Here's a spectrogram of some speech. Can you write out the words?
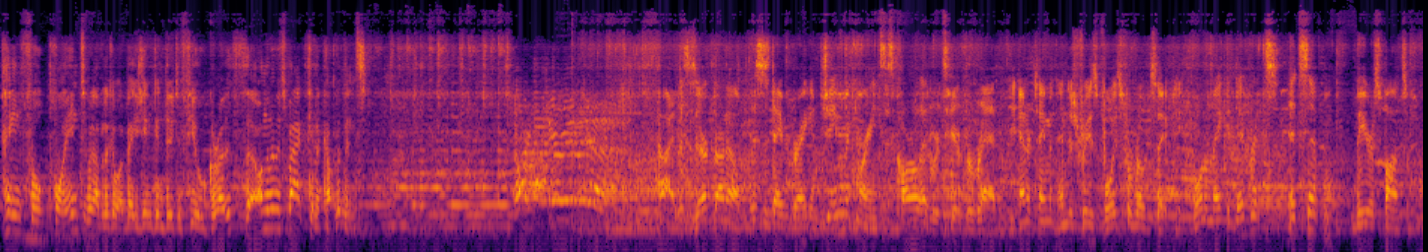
painful point. We'll have a look at what Beijing can do to fuel growth. Uh, on the move's back in a couple of minutes. Hi, this is Erik Darnell. This is David Ragan. Jamie McMurray. This is Carl Edwards here for RED, the entertainment industry's voice for road safety. Want to make a difference? It's simple. Be responsible.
